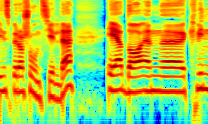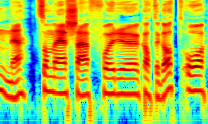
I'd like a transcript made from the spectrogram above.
inspirasjonskilde, er da en eh, kvinne som er sjef for eh, Kattegat, og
